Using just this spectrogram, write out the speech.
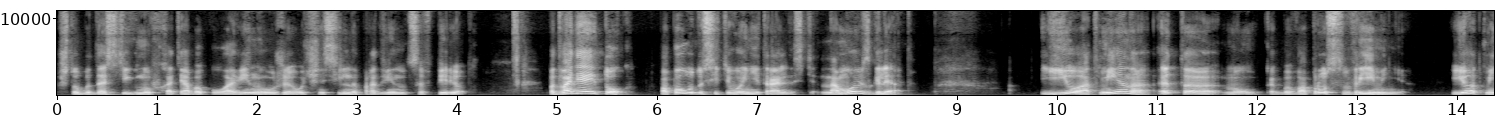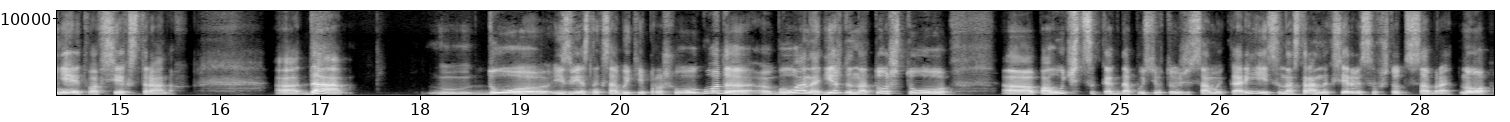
чтобы, достигнув хотя бы половины, уже очень сильно продвинуться вперед. Подводя итог по поводу сетевой нейтральности, на мой взгляд, ее отмена – это, ну, как бы вопрос времени. Ее отменяют во всех странах. А, да, до известных событий прошлого года э, была надежда на то, что а, получится, как, допустим, в той же самой Корее, с иностранных сервисов что-то собрать. Но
